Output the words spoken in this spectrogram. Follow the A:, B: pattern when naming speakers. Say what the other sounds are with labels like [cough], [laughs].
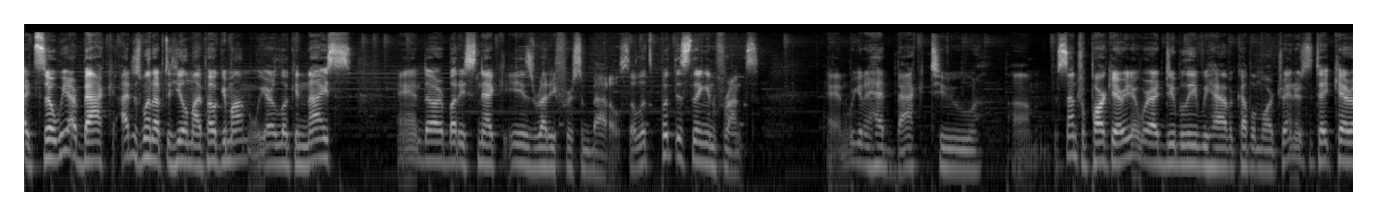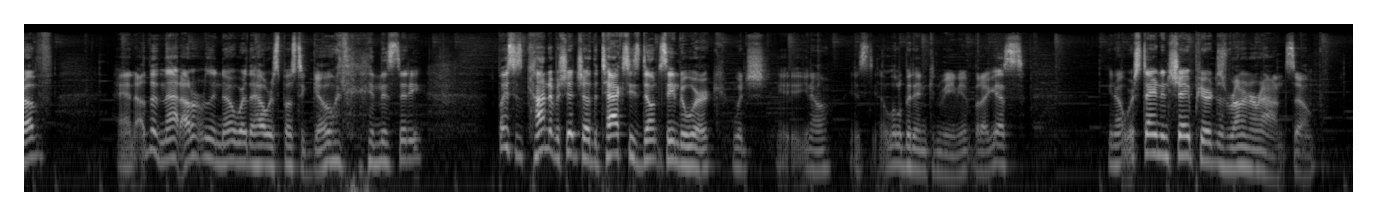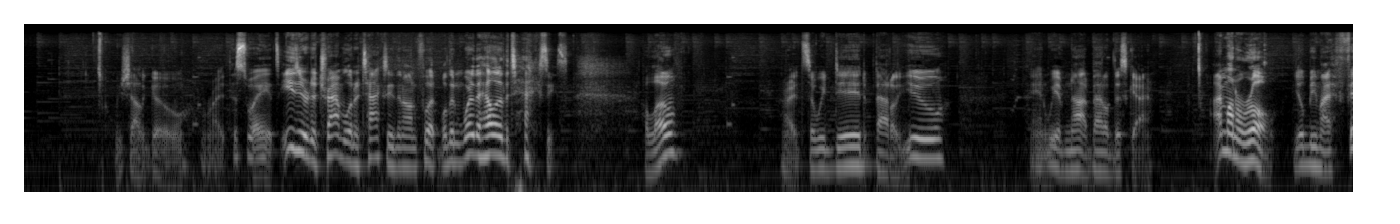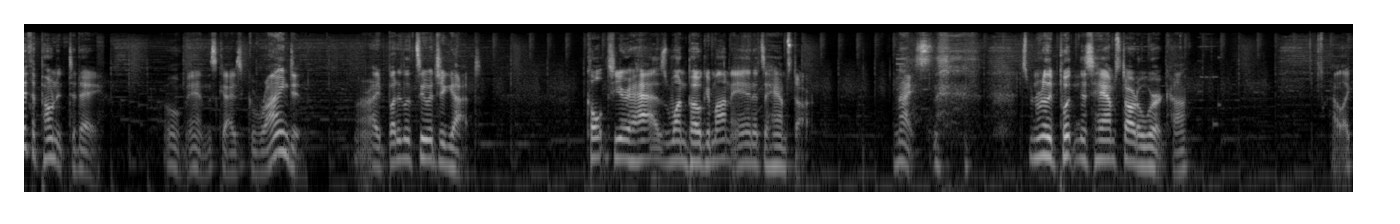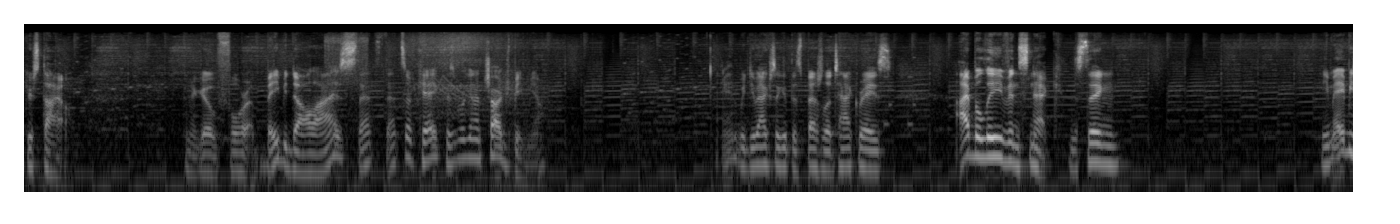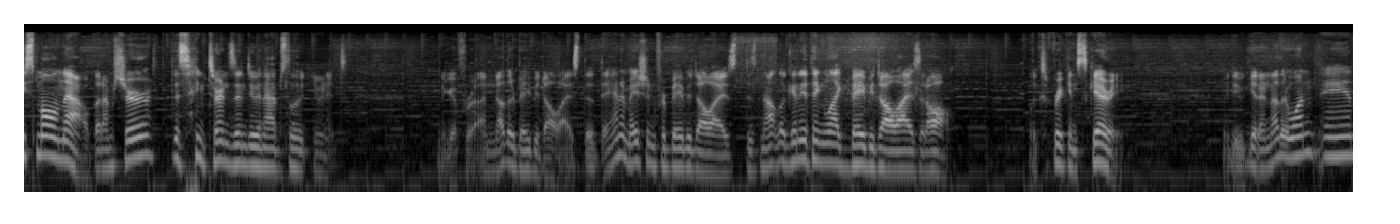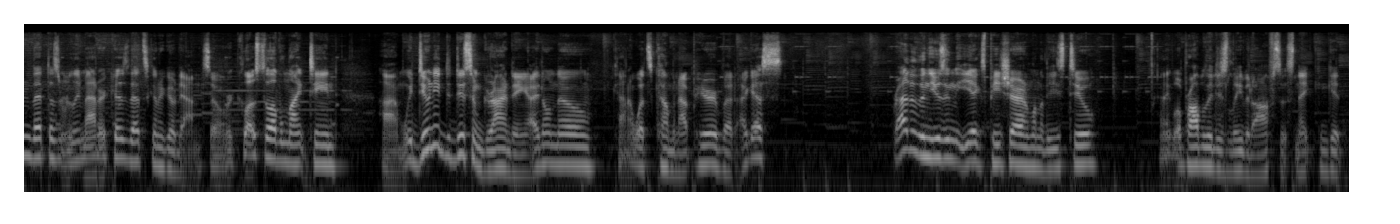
A: Alright, so we are back. I just went up to heal my Pokemon. We are looking nice. And our buddy Sneck is ready for some battle. So let's put this thing in front. And we're going to head back to um, the Central Park area where I do believe we have a couple more trainers to take care of. And other than that, I don't really know where the hell we're supposed to go [laughs] in this city. The place is kind of a shit show. The taxis don't seem to work, which, you know, is a little bit inconvenient. But I guess, you know, we're staying in shape here, just running around. So we shall go right this way. It's easier to travel in a taxi than on foot. Well, then where the hell are the [laughs] taxis? Hello? All right, so we did battle you, and we have not battled this guy. I'm on a roll. You'll be my fifth opponent today. Oh man, this guy's grinding. All right, buddy, let's see what you got. Colt here has one Pokemon, and it's a Hamstar. Nice. [laughs] it's been really putting this Hamstar to work, huh? I like your style. Gonna go for a baby doll eyes. That, that's okay, because we're gonna charge beam you. And we do actually get the special attack raise. I believe in Sneck. This thing... He may be small now, but I'm sure [laughs] this thing turns into an absolute unit. I'm gonna go for another Baby Doll Eyes. The, the animation for Baby Doll Eyes does not look anything like Baby Doll Eyes at all. Looks freaking scary. We do get another one, and that doesn't really matter because that's gonna go down. So we're close to level 19. Um, we do need to do some grinding. I don't know kind of what's coming up here, but I guess rather than using the EXP share on one of these two, I think we'll probably just leave it off so Snake can get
